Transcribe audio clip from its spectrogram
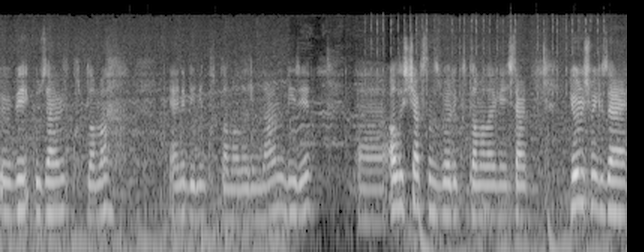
Böyle bir güzel kutlama. Yani benim kutlamalarımdan biri. Ee, alışacaksınız böyle kutlamalara gençler. Görüşmek üzere.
